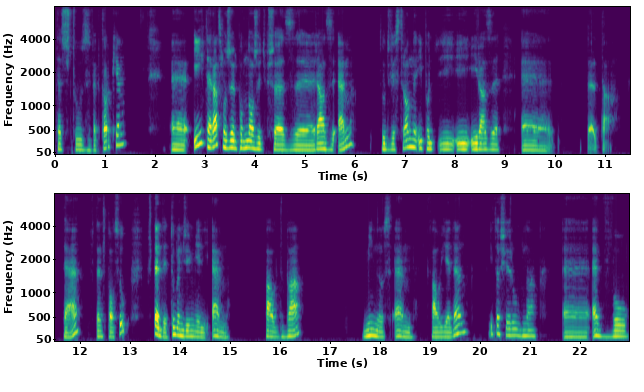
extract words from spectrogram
Też tu z wektorkiem. I teraz możemy pomnożyć przez razy M, tu dwie strony, i, i, i, i razy e, delta t w ten sposób. Wtedy tu będziemy mieli m v2 minus m v1 i to się równa e, fw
